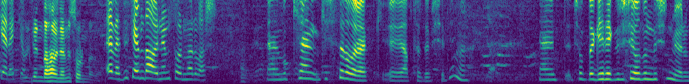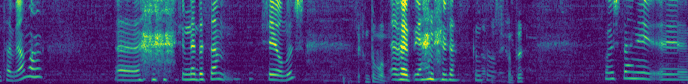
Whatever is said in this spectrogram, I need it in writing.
Gerek yok. Ülkenin daha önemli sorunları var. Evet ülkenin daha önemli sorunları var. Yani bu ken- kişisel olarak e, yaptırdığı bir şey değil mi? Yani çok da gerekli bir şey olduğunu düşünmüyorum tabii ama e, şimdi ne desem şey olur. Sıkıntı mı olur? Evet yani biraz sıkıntı Nasıl bir olur. sıkıntı? Sonuçta hani e,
